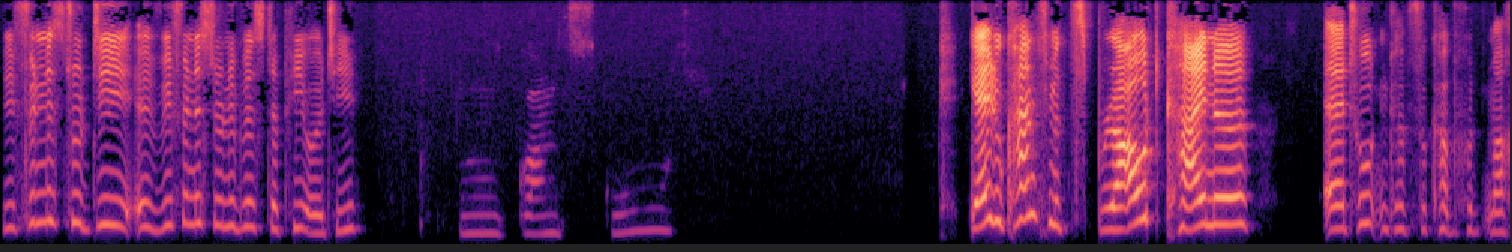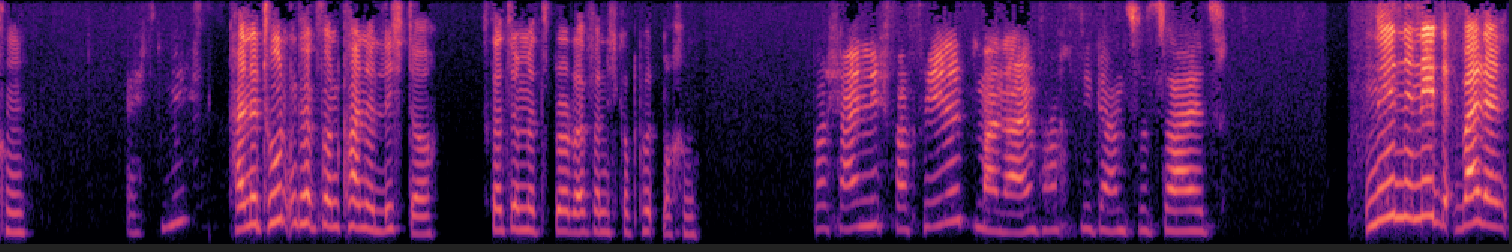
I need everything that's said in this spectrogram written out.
Wie findest du die, äh, wie findest du die Mr. P Ulti? Hm, ganz gut. Gell, du kannst mit Sprout keine äh, Totenköpfe kaputt machen. Echt nicht? Keine Totenköpfe und keine Lichter. Das kannst du mit Sprout einfach nicht kaputt machen. Wahrscheinlich verfehlt man einfach die ganze Zeit. Nee, nee, nee, weil dein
